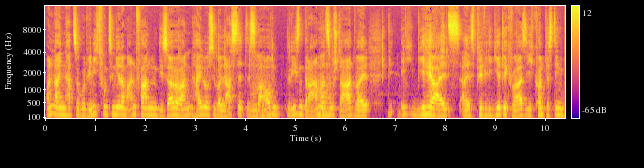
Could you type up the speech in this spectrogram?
online hat so gut wie nicht funktioniert am Anfang. Die Server waren heillos überlastet. Es mhm. war auch ein Riesendrama mhm. zum Start, weil ich, wir hier als, als Privilegierte quasi, ich konnte das Ding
